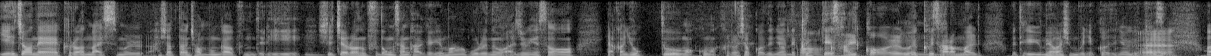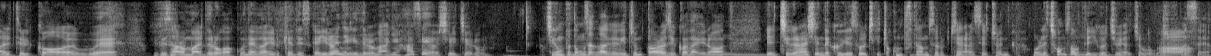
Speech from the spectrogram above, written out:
예전에 그런 말씀을 하셨던 전문가 분들이 음. 실제로는 부동산 가격이 막 오르는 와중에서 약간 욕도 먹고 막 그러셨거든요. 근데 어. 그때 살걸 왜그 음. 사람 말왜 되게 유명하신 분이 있거든요. 그 예. 말들 걸 왜 그 사람 말 들어갖고 내가 이렇게 됐을까 이런 얘기들을 많이 하세요 실제로. 지금 부동산 가격이 좀 떨어질 거다 이런 음. 예측을 하시는데 그게 솔직히 조금 부담스럽진 않았어요. 전 원래 처음서부터 이것 좀 여쭤보고 아. 싶었어요.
